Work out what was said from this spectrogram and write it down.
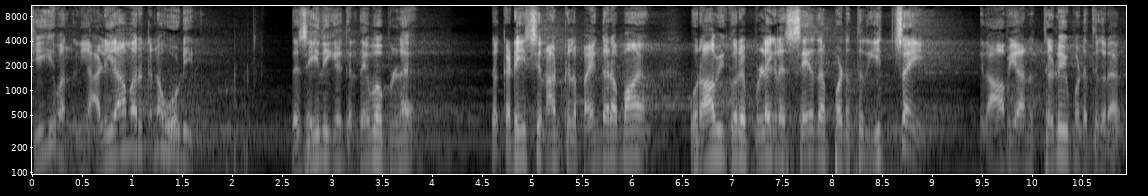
ஜீவன் நீ அழியாமல் இருக்குன்னா ஓடிடு இந்த செய்தி கேட்குற தேவ பிள்ளை இந்த கடைசி நாட்களில் பயங்கரமாக ஒரு ஆவிக்குரிய பிள்ளைகளை சேதப்படுத்துகிற இச்சை இது ஆவியான தெளிவுபடுத்துகிறார்.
